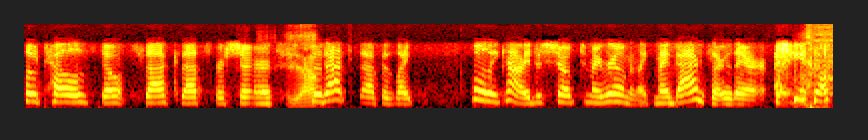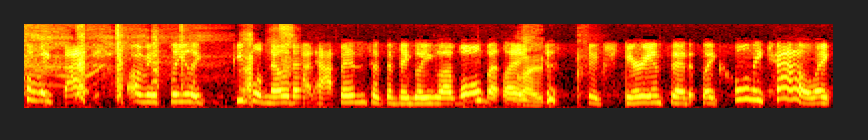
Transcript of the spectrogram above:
hotels don't suck, that's for sure. Yeah. So that stuff is like, holy cow! I just show up to my room and like my bags are there. you know, like that. Obviously, like people know that happens at the big league level, but like Right. just to experience it, it's like holy cow! Like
